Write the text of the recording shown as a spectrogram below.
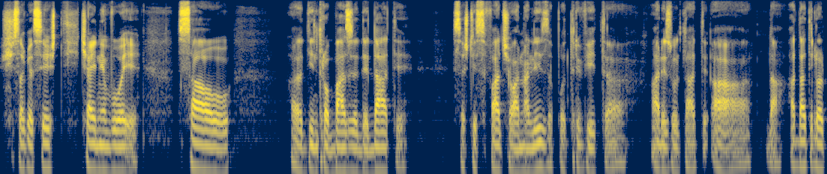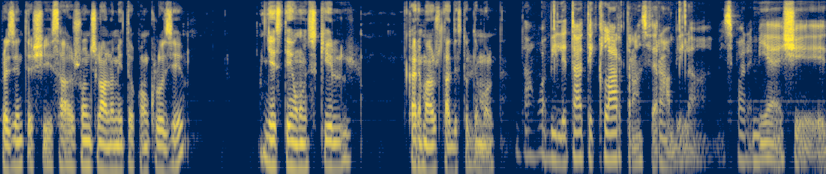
și să găsești ce ai nevoie sau uh, dintr-o bază de date să știi să faci o analiză potrivită a rezultate, a, da, a datelor prezente și să ajungi la o anumită concluzie, este un skill care m-a ajutat destul de mult. Da, o abilitate clar transferabilă, mi se pare mie, și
